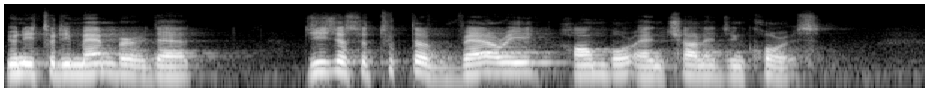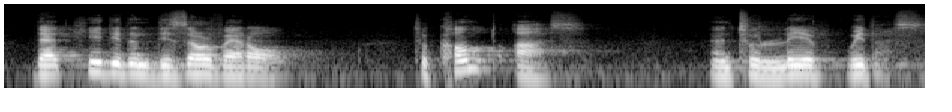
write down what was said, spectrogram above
You need to remember that Jesus took the very humble and challenging course that he didn't deserve at all to come to us and to live with us.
